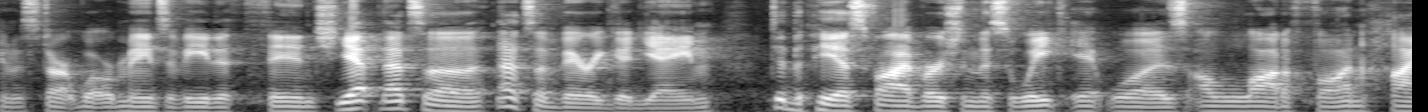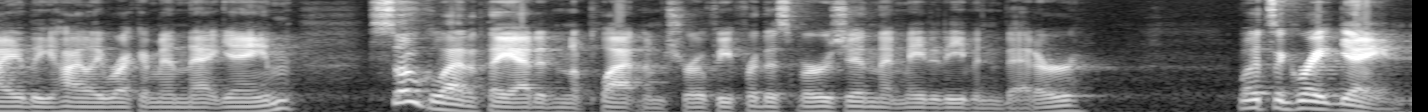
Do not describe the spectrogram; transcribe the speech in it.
Gonna start What Remains of Edith Finch. Yep, that's a that's a very good game. Did the PS5 version this week. It was a lot of fun. Highly, highly recommend that game. So glad that they added in a Platinum Trophy for this version. That made it even better. But it's a great game.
